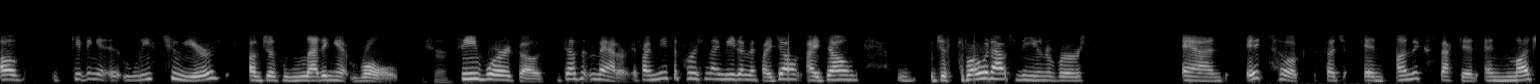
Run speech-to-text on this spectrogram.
of giving it at least two years of just letting it roll. Sure. See where it goes. Doesn't matter. If I meet the person, I meet them. If I don't, I don't. Just throw it out to the universe. And it took such an unexpected and much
